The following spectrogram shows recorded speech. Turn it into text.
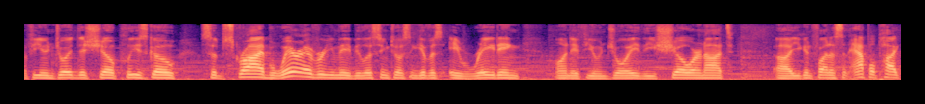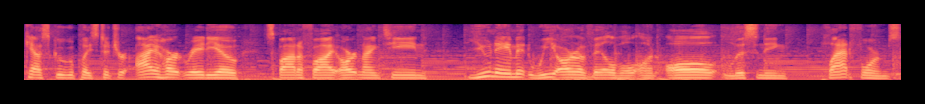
If you enjoyed this show, please go subscribe wherever you may be listening to us and give us a rating on if you enjoy the show or not. Uh, you can find us on Apple Podcasts, Google Play, Stitcher, iHeartRadio, Spotify, Art19, you name it. We are available on all listening platforms.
